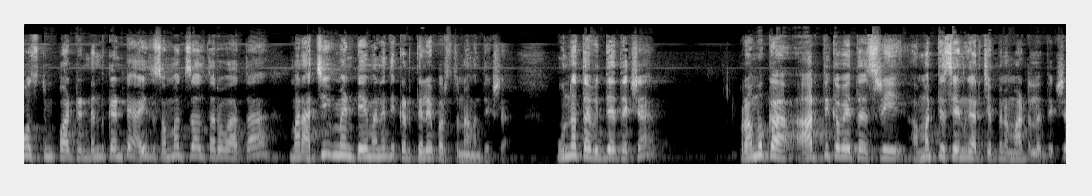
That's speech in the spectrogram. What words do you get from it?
మోస్ట్ ఇంపార్టెంట్. ఎందుకంటే ఐదు సంవత్సరాల తర్వాత మన అచీవ్మెంట్ ఏమనేది ఇక్కడ తెలియపరుస్తున్నాం అధ్యక్ష. ఉన్నత విద్యాధ్యక్ష ప్రముఖ ఆర్థికవేత్త శ్రీ అమర్త్యసేన్ గారు చెప్పిన మాటలు అధ్యక్ష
